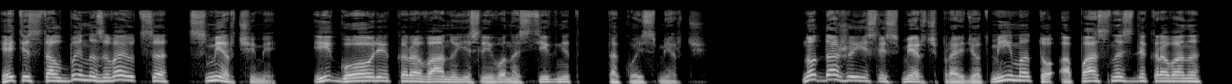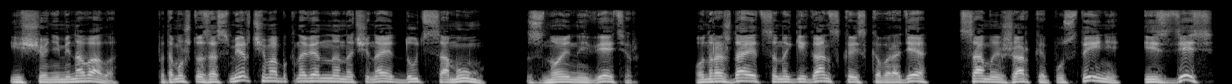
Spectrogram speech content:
Эти столбы называются смерчами, и горе каравану, если его настигнет такой смерч. Но даже если смерч пройдет мимо, то опасность для каравана еще не миновала, потому что за смерчем обыкновенно начинает дуть самум, знойный ветер. Он рождается на гигантской сковороде самой жаркой пустыни, и здесь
